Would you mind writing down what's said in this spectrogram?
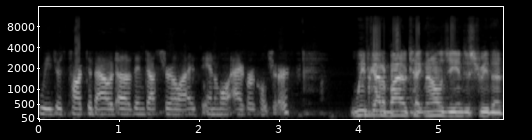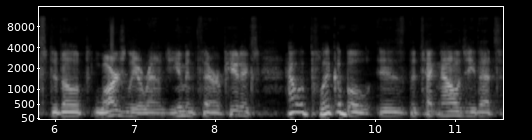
we just talked about of industrialized animal agriculture we've got a biotechnology industry that's developed largely around human therapeutics. How applicable is the technology that's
